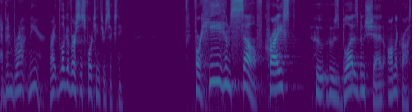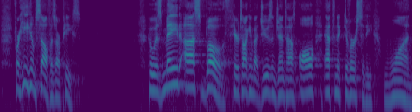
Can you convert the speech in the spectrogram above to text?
have been brought near, right? Look at verses 14 through 16. For he himself, Christ, who, whose blood has been shed on the cross, for he himself is our peace who has made us both, here talking about Jews and Gentiles, all ethnic diversity, one,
